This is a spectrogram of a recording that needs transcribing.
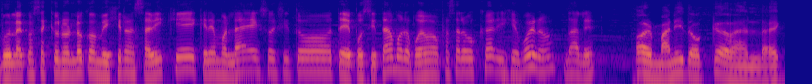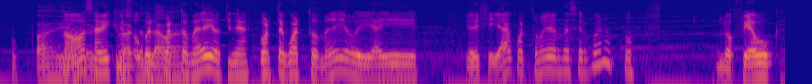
Pues la cosa es que unos locos me dijeron, ¿sabéis qué? Queremos la y todo, te depositamos, lo podemos pasar a buscar. Y dije, bueno, dale. Oh, hermanito, ¿qué va en la? Y No, sabéis que supe el la- cuarto medio, tenía corte cuarto medio y ahí yo dije, ya, cuarto medio han de ser bueno, pues. Lo fui a buscar,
